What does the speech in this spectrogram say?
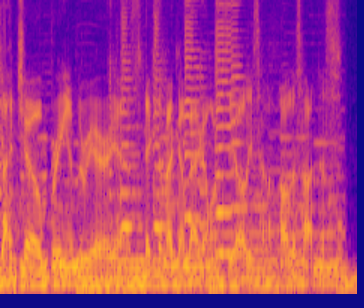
Chacho bringing up the rear. Yes. Next time I come back, I want to see all these all this hotness.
